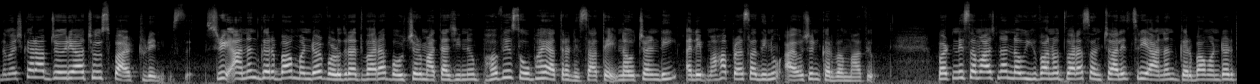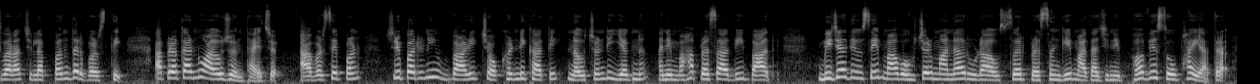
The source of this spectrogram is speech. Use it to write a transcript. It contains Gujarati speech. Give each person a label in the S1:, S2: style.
S1: નમસ્કાર, આપ જોઈ રહ્યા છો Spark Today News Shri Anand Garba Mandal Vadodara દ્વારા બહુચર માતાજીનું ભવ્ય શોભાયાત્રાની સાથે નવચંડી અને મહાપ્રસાદીનું આયોજન કરવામાં આવ્યું. પટની સમાજના નવયુવાનો દ્વારા સંચાલિત શ્રી આનંદ ગરબા મંડળ દ્વારા છેલ્લા પંદર વર્ષથી આ પ્રકારનું આયોજન થાય છે. આ વર્ષે પણ શ્રી પટણી વાડી ચોખંડી ખાતે નવચંડી યજ્ઞ અને મહાપ્રસાદી બાદ બીજા દિવસે મા બહુચર માના રૂડા અવસર પ્રસંગે માતાજીની ભવ્ય શોભાયાત્રા.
